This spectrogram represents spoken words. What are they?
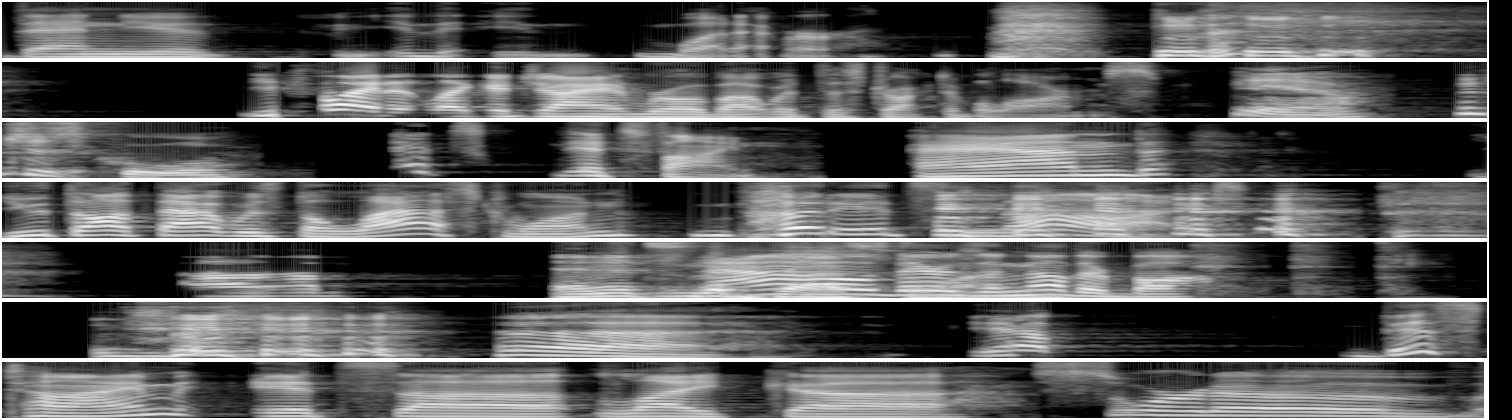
then you whatever. you fight it like a giant robot with destructible arms. Yeah, which is cool. It's it's fine. And you thought that was the last one, but it's not. um, and it's the now there's one. another boss. uh, yep. This time it's uh, like uh, sort of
